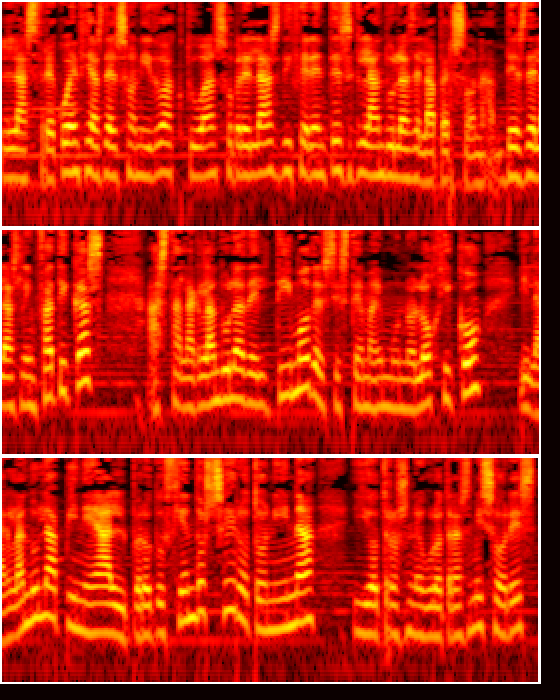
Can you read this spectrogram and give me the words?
Las frecuencias del sonido actúan sobre las diferentes glándulas de la persona, desde las linfáticas hasta la glándula del timo del sistema inmunológico y la glándula pineal, produciendo serotonina y otros neurotransmisores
